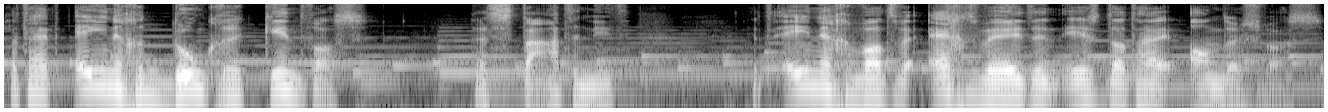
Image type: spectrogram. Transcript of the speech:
Dat hij het enige donkere kind was. Het staat er niet. Het enige wat we echt weten is dat hij anders was.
